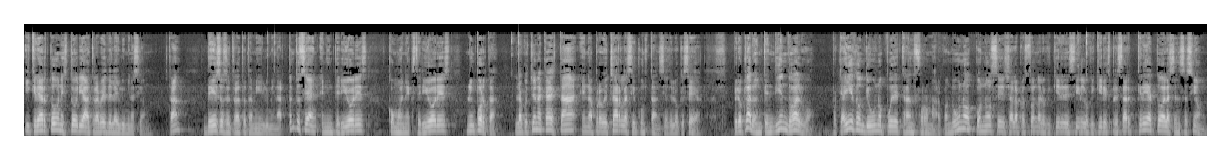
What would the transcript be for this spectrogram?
y crear toda una historia a través de la iluminación. ¿Está? De eso se trata también iluminar, tanto sea en, en interiores como en exteriores, no importa. La cuestión acá está en aprovechar las circunstancias de lo que sea. Pero claro, entendiendo algo, porque ahí es donde uno puede transformar. Cuando uno conoce ya la persona, lo que quiere decir, lo que quiere expresar, crea toda la sensación.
